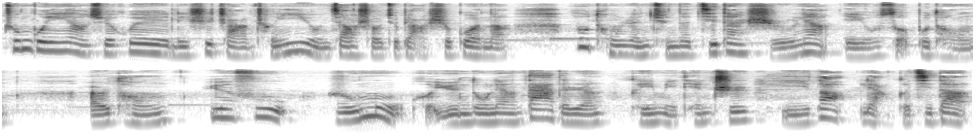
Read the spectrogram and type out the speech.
中国营养学会理事长程义勇教授就表示过呢，不同人群的鸡蛋食用量也有所不同。儿童、孕妇、乳母和运动量大的人可以每天吃一到两个鸡蛋，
